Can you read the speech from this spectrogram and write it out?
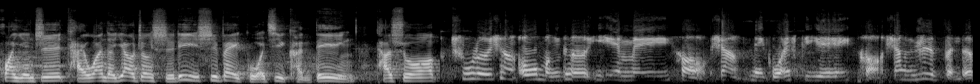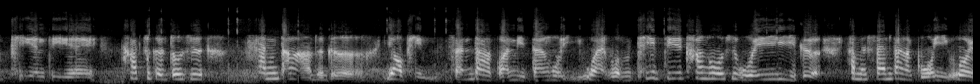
换言之，台湾的药政实力是被国际肯定。他说：“除了像欧盟的 EMA，哦，像美国 FDA，哈，像日本的 PNDA，它这个都是三大这个药品三大管理单位以外，我们 TFDA 汤后是唯一一个他们三大国以外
